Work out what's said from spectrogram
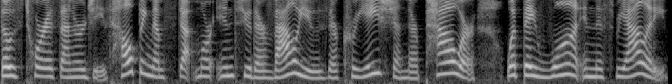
those Taurus energies, helping them step more into their values, their creation, their power, what they want in this reality.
